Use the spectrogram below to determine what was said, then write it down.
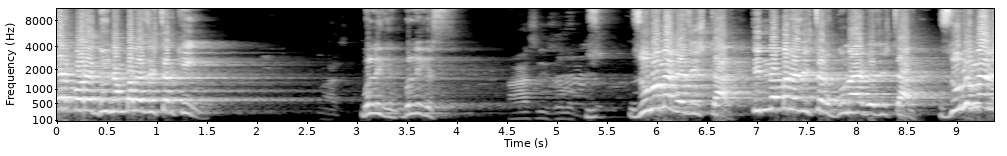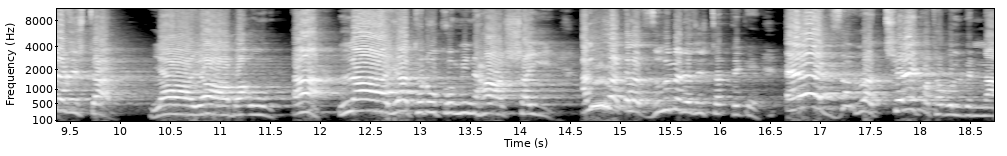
এরপরে দুই নাম্বার রেজিস্টার কি? বলি জুলুমের রেজিস্টার তিন নম্বর রেজিস্টার গুনাহের রেজিস্টার জুলুমের রেজিস্টার লা লা মিনহা শাই আল্লাহ তাআলা জুলুমের রেজিস্টার থেকে এক যাররা ছেড়ে কথা বলবেন না।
